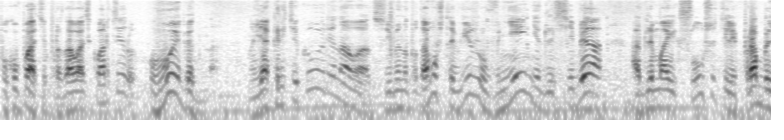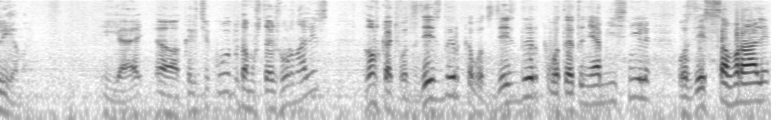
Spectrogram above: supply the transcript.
покупать и продавать квартиру, выгодно. Но я критикую реновацию именно потому, что вижу в ней не для себя, а для моих слушателей проблемы. И я э, критикую, потому что я журналист. Должен сказать, вот здесь дырка, вот здесь дырка, вот это не объяснили, вот здесь соврали,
